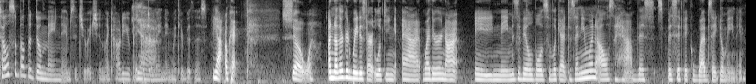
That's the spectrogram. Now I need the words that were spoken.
Tell us about the domain name situation. Like how do you pick Yeah. a domain name with your business? Yeah, okay. So, another good way to start looking at whether or not a name is available to look at does anyone else have this specific website domain name?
